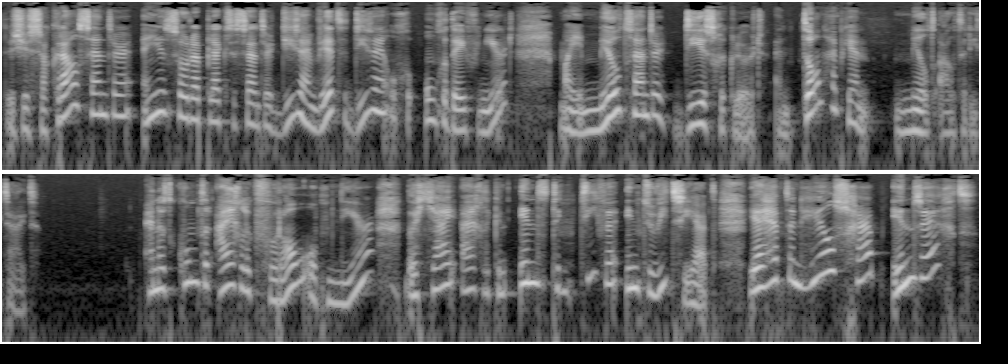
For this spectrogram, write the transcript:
Dus je sacraal center en je solar plexus center, die zijn wit, die zijn ongedefinieerd. Maar je mild center, die is gekleurd. En dan heb je een mild autoriteit. En het komt er eigenlijk vooral op neer dat jij eigenlijk een instinctieve intuïtie hebt. Jij hebt een heel scherp inzicht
